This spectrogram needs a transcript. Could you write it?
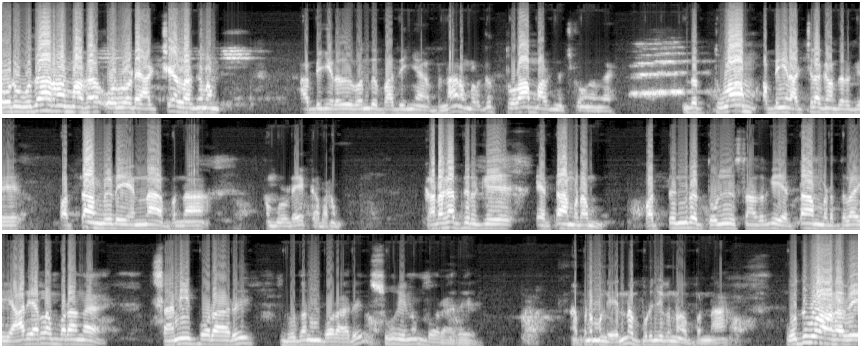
ஒரு உதாரணமாக ஒருவருடைய அட்சய லக்னம் அப்படிங்கிறது வந்து பார்த்தீங்க அப்படின்னா நம்மளுக்கு துலாம் மார்க்னு வச்சுக்கோங்க இந்த துலாம் அப்படிங்கிற அச்சலக்கணத்திற்கு பத்தாம் வீடு என்ன அப்படின்னா நம்மளுடைய கடகம். கடகத்திற்கு எட்டாம் இடம். பத்துங்கிற தொழில் ஸ்தானத்திற்கு எட்டாம் இடத்துல யார் யாரெல்லாம் போகிறாங்க சனி போகிறாரு புதன் போகிறாரு சூரியனும் போகிறாரு அப்போ நமக்கு என்ன புரிஞ்சுக்கணும் அப்படின்னா பொதுவாகவே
